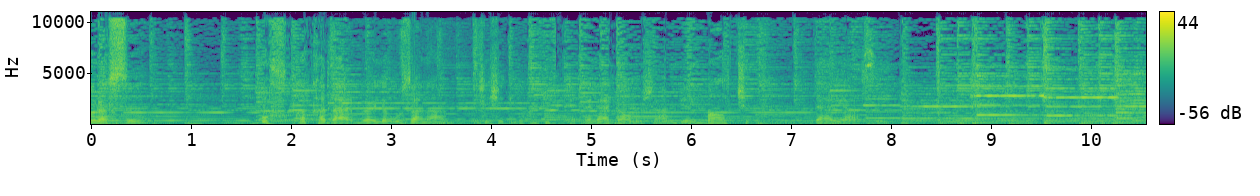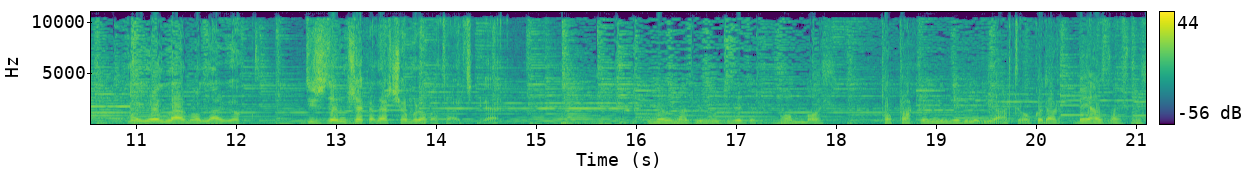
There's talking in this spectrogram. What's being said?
Burası ufka kadar böyle uzanan çeşitli hafif tepelerde oluşan bir balçık deryasıydı. Ama yollar mollar yok. Dizlerimize kadar çamura batardık yani. inanılmaz bir mucizedir. Bomboş, toprak renginde bile değil artık o kadar beyazlaşmış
